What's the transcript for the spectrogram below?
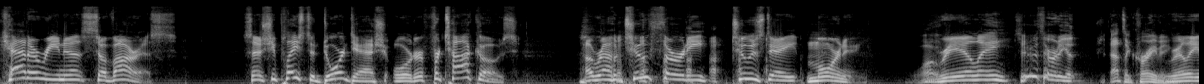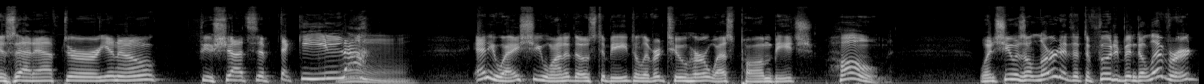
Katarina Savaris says she placed a DoorDash order for tacos around 2:30 Tuesday morning. Really? 2:30 that's a craving. Really is that after, you know, a few shots of tequila? Hmm. Anyway, she wanted those to be delivered to her West Palm Beach home. When she was alerted that the food had been delivered,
